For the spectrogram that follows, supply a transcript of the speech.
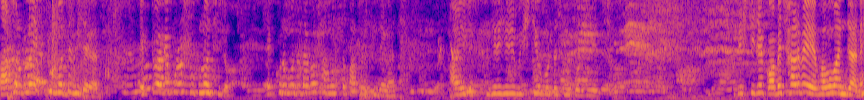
পাথরগুলো একটুর মধ্যে ভিজে গেছে। একটু আগে পুরো শুকনো ছিল। এক্ষুনের মধ্যে দেখো সমস্ত পাথর ভিজে গেছে। আর এই যে ঝিরি ঝিরি বৃষ্টিও পড়তে শুরু করে দিয়েছে। বৃষ্টি যে কবে ছাড়বে ভগবান জানে।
